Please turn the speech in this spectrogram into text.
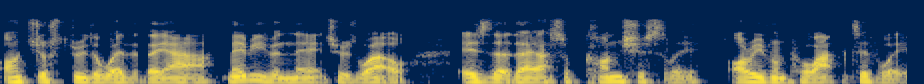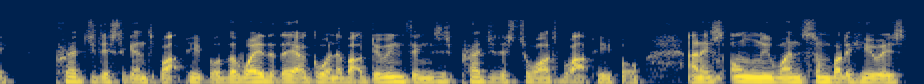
or just through the way that they are, maybe even nature as well, is that they are subconsciously or even proactively prejudiced against black people. The way that they are going about doing things is prejudice towards black people. And it's only when somebody who is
